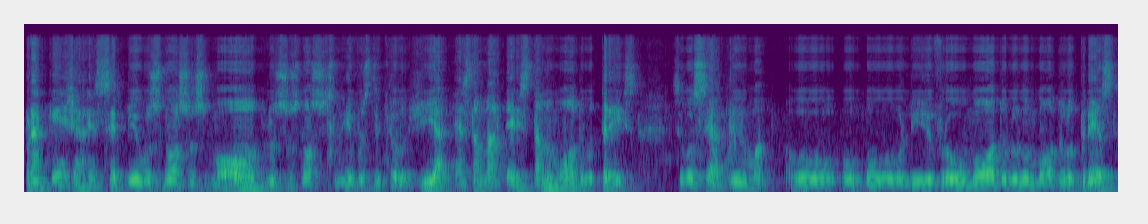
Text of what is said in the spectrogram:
Para quem já recebeu os nossos módulos, os nossos livros de teologia, esta matéria está no módulo 3. Se você abrir uma, o, o, o livro ou o módulo no módulo 3,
